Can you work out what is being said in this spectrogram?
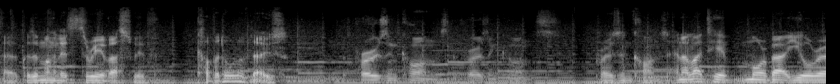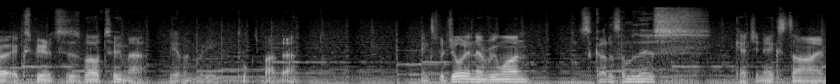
Because among the three of us, we've covered all of those the pros and cons. The pros and cons. pros and cons. And I'd like to hear more about your uh, experiences as well too, Matt. We haven't really talked about that. Thanks for joining, everyone. Let's go to some of this. Catch you next time.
